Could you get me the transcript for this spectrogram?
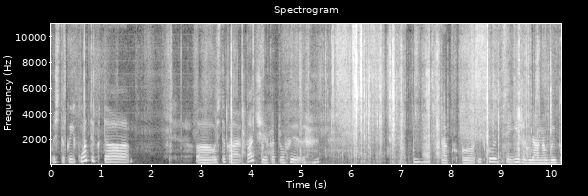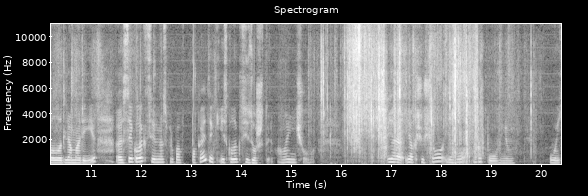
Ось такий котик та ось така патчі, яка трохи. Так, е, із колекції їжа для нам випало для Марії. Е, З цієї колекції у нас пропав пакетик із колекції зошити, але нічого. Я, якщо що, його доповню. Ой,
